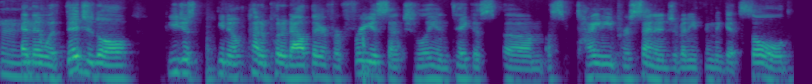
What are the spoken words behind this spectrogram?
Mhm. and then with digital you just you know kind of put it out there for free essentially and take a, s- um, a s- tiny percentage of anything that gets sold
